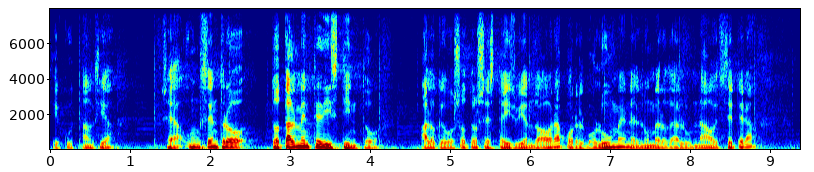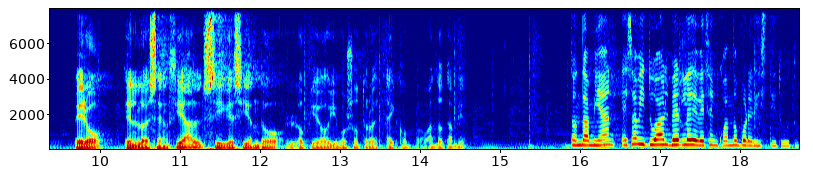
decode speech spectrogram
circunstancia. O sea, un centro totalmente distinto a lo que vosotros estáis viendo ahora por el volumen, el número de alumnado, etcétera, pero en lo esencial sigue siendo lo que hoy vosotros estáis comprobando también. Don Damián, es habitual verle de vez en cuando por el instituto.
